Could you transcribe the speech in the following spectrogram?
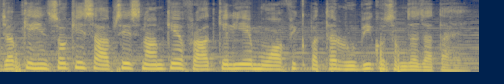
जबकि हिंसों के हिसाब से इस नाम के अफराद के लिए मुआफिक पत्थर रूबी को समझा जाता है।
